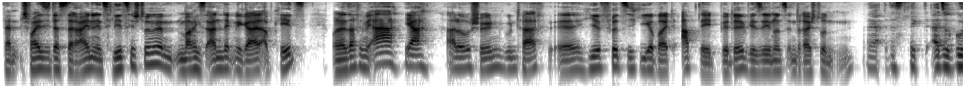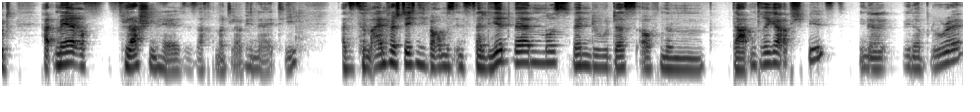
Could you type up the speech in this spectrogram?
Dann schmeiße ich das da rein, installiert es eine Stunde, dann mache ich es an, denke mir, geil, ab geht's. Und dann sagt er mir, ah, ja, hallo, schön, guten Tag, äh, hier 40 Gigabyte Update bitte, wir sehen uns in drei Stunden. Ja, das liegt, also gut, hat mehrere Flaschenhälse, sagt man, glaube ich, in der IT. Also zum einen verstehe ich nicht, warum es installiert werden muss, wenn du das auf einem Datenträger abspielst, wie eine, Mhm. wie Blu-ray.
